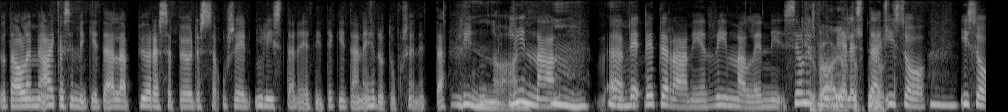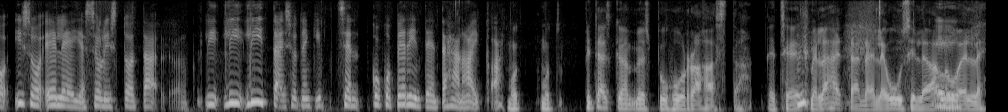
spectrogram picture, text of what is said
jota olemme aikaisemminkin täällä pyörässä pöydässä usein ylistäneet, niin teki tämän ehdotuksen, että linnaan, linnaan mm, mm. veteraanien rinnalle, niin se olisi mun mielestä iso, mm. iso, iso ele ja se olisi tuota, li, li, liittäisi jotenkin sen koko perinteen tähän aikaan. Mutta mut pitäisikö myös puhua rahasta? Että se, että me lähdetään näille uusille alueille,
